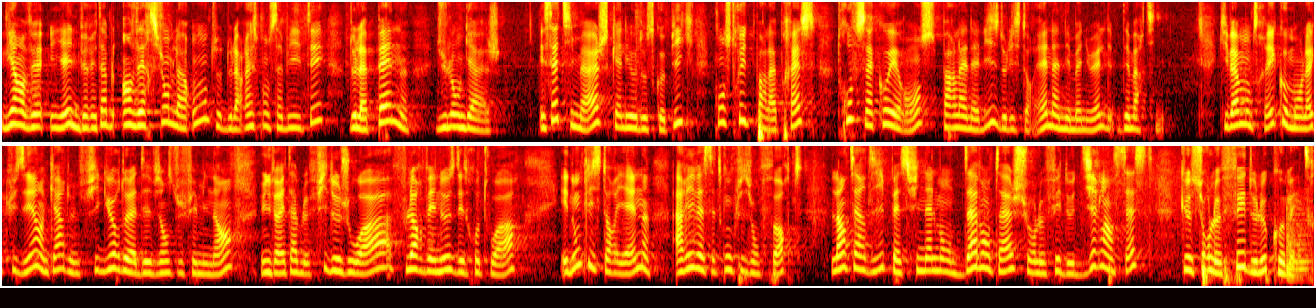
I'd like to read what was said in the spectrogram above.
Il y, a une véritable inversion de la honte, de la responsabilité, de la peine, du langage. Et cette image caléodoscopique, construite par la presse, trouve sa cohérence par l'analyse de l'historienne Anne-Emmanuelle Desmartini, qui va montrer comment l'accusé incarne une figure de la déviance du féminin, une véritable fille de joie, fleur veineuse des trottoirs, et donc l'historienne arrive à cette conclusion forte, l'interdit pèse finalement davantage sur le fait de dire l'inceste que sur le fait de le commettre.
